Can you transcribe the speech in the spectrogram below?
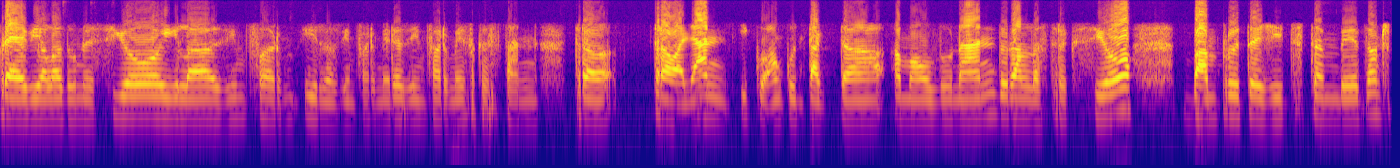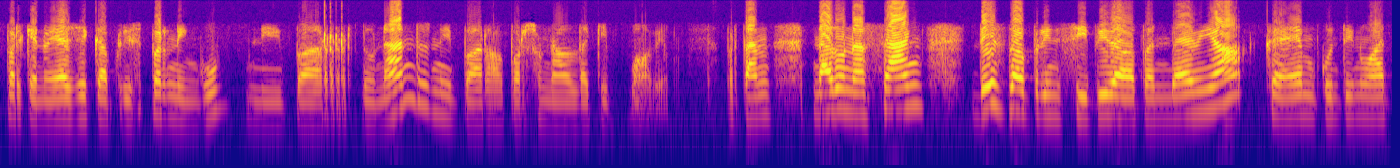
prèvia a la donació i les, inferm i les infermeres i infermers que estan treballant i en contacte amb el donant durant l'extracció van protegits també doncs, perquè no hi hagi cap risc per ningú, ni per donants ni per al personal d'equip mòbil. Per tant, anar a donar sang des del principi de la pandèmia, que hem continuat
